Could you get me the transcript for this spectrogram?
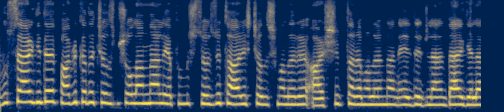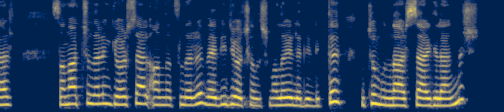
Bu sergide fabrikada çalışmış olanlarla yapılmış sözlü tarih çalışmaları, arşiv taramalarından elde edilen belgeler, sanatçıların görsel anlatıları ve video çalışmalarıyla birlikte bütün bunlar sergilenmiş.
